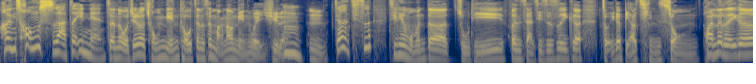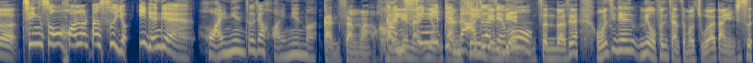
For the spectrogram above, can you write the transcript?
很充实啊，这一年。真的，我觉得从年头真的是忙到年尾去了。嗯嗯嗯，这样其实今天我们的主题分享其实是一个走一个比较轻松、欢乐的一个轻松欢乐，但是有一点点怀念，这个叫怀念吗？感伤吗，感怀念一点的啊这个节目真的。现在我们今天没有分享什么主要单元，就是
